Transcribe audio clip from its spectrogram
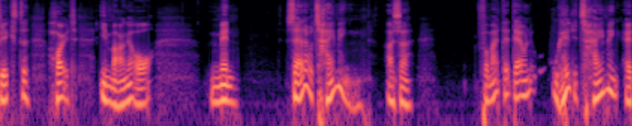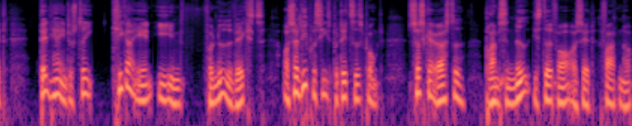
vækste højt i mange år. Men så er der jo timingen. Altså, for mig, der, der er jo en uheldig timing, at den her industri kigger ind i en fornyet vækst, og så lige præcis på det tidspunkt, så skal Ørsted bremse ned, i stedet for at sætte farten op.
